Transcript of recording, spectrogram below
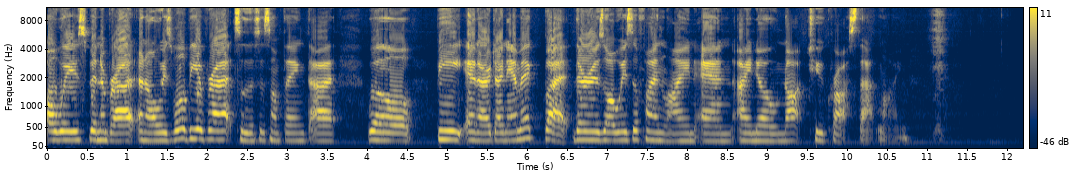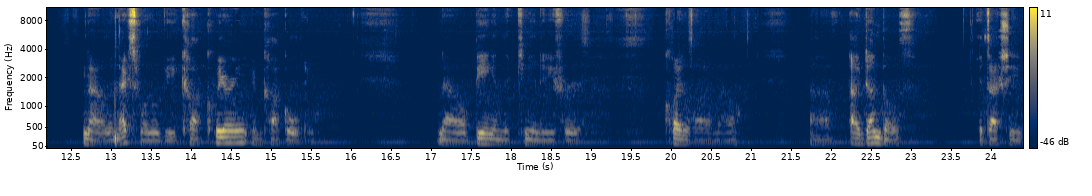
always been a brat and always will be a brat. So this is something that will be in our dynamic, but there is always a fine line, and I know not to cross that line. Now, the next one would be cuckqueaning and cuckolding. Now, being in the community for quite a while now, uh, I've done both. It's actually,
